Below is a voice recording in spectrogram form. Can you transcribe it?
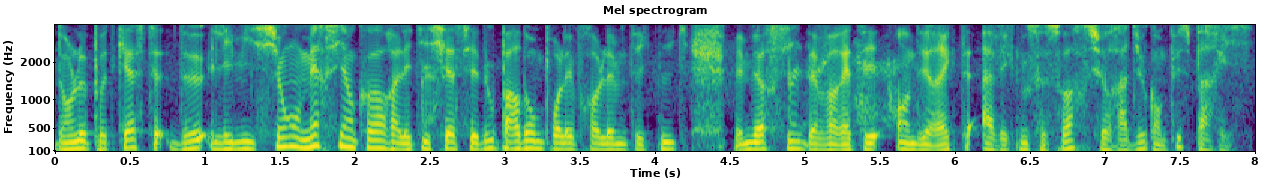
dans le podcast de l'émission. Merci encore à Laetitia Sédou, pardon pour les problèmes techniques, mais merci d'avoir été en direct avec nous ce soir sur Radio Campus Paris.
